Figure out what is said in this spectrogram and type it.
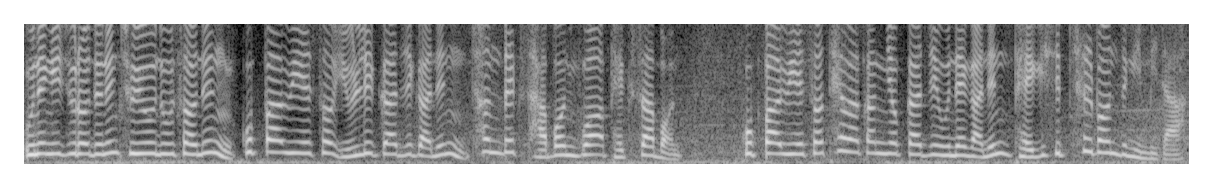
운행이 줄어드는 주요 노선은 꽃바위에서 윤리까지 가는 1104번과 104번, 꽃바위에서 태화강역까지 운행하는 127번 등입니다.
